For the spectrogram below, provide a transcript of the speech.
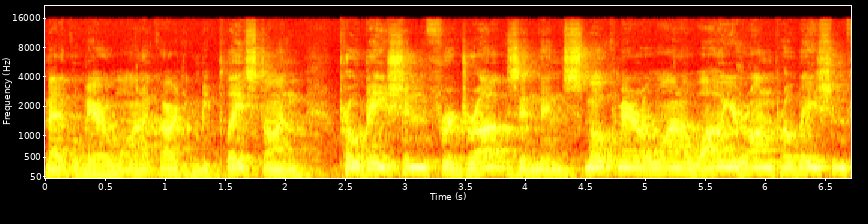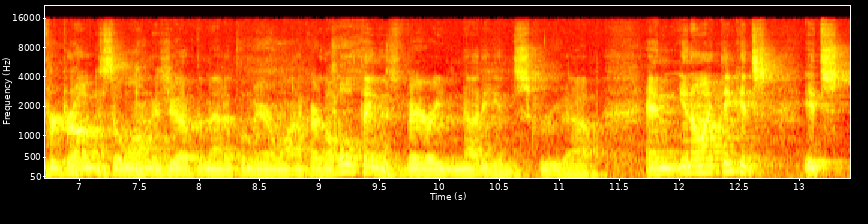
medical marijuana card. You can be placed on probation for drugs and then smoke marijuana while you're on probation for drugs so long as you have the medical marijuana card. The whole thing is very nutty and screwed up. And you know, I think it's it's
